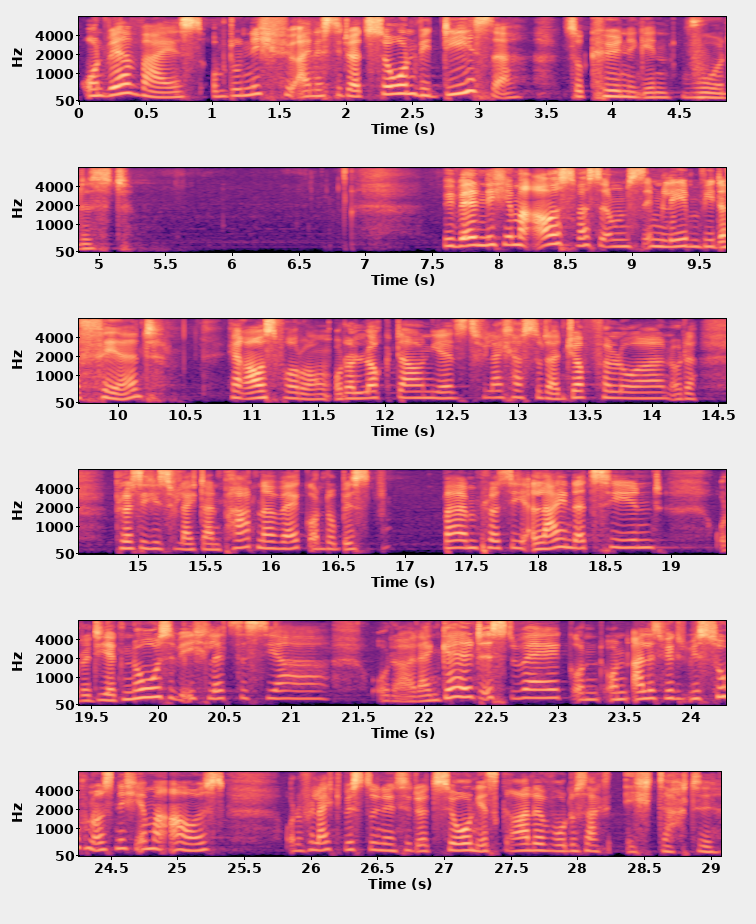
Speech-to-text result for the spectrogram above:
Und wer weiß, ob du nicht für eine Situation wie diese zur Königin wurdest. Wir wählen nicht immer aus, was uns im Leben widerfährt. Herausforderungen oder Lockdown jetzt, vielleicht hast du deinen Job verloren oder plötzlich ist vielleicht dein Partner weg und du bist beim plötzlich alleinerziehend oder Diagnose wie ich letztes Jahr oder dein Geld ist weg und, und alles. Wir, wir suchen uns nicht immer aus. Oder vielleicht bist du in einer Situation jetzt gerade, wo du sagst, ich dachte,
